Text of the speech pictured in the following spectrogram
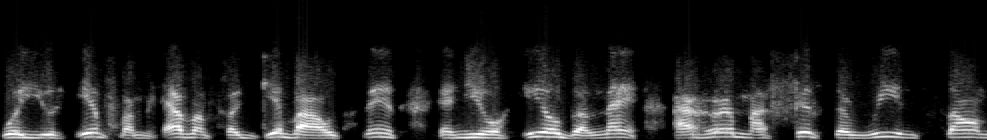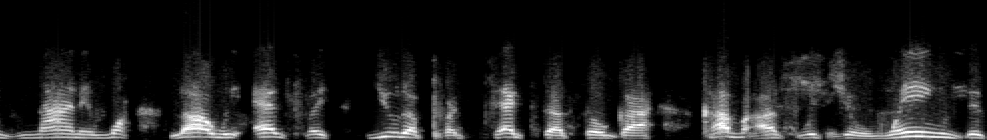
will you hear from heaven, forgive our sins, and you'll heal the land. I heard my sister reading Psalms 91. Lord, we ask for you to protect us, oh God. Cover us with your wings this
